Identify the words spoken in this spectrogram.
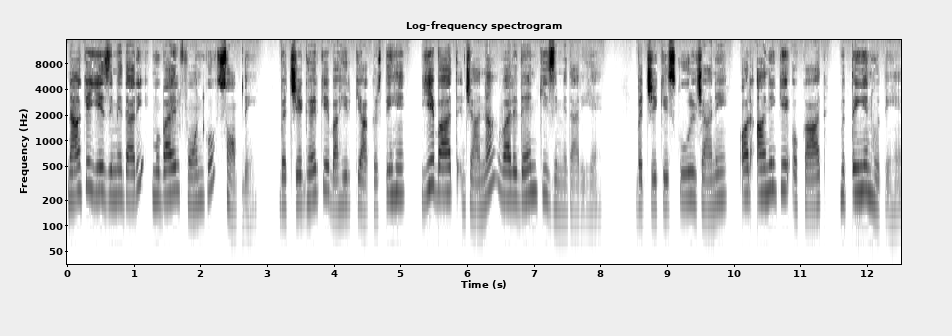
نہ کہ یہ ذمہ داری موبائل فون کو سونپ دیں۔ بچے گھر کے باہر کیا کرتے ہیں، یہ بات جاننا والدین کی ذمہ داری ہے۔ بچے کے اسکول جانے اور آنے کے اوقات متعین ہوتے ہیں۔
